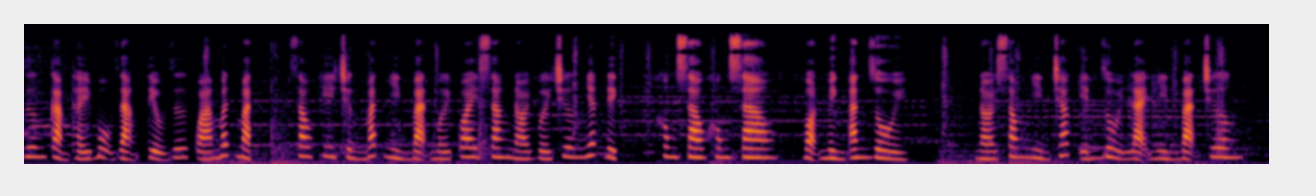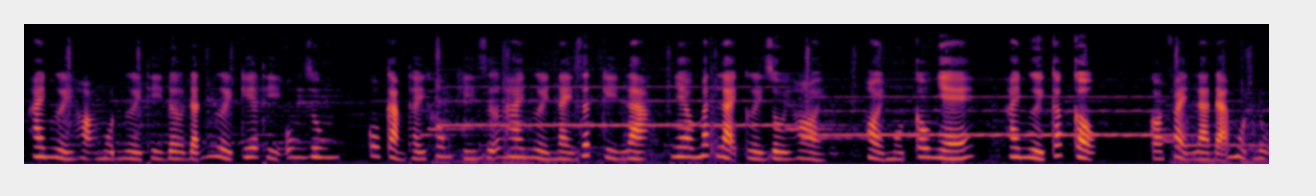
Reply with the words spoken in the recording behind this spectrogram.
Dương cảm thấy bộ dạng Tiểu Dư quá mất mặt. Sau khi chừng mắt nhìn bạn mới quay sang nói với Trương Nhất Địch, không sao không sao, bọn mình ăn rồi. Nói xong nhìn chắc Yến rồi lại nhìn bạn Trương. Hai người họ một người thì đờ đẫn người kia thì ung dung. Cô cảm thấy không khí giữa hai người này rất kỳ lạ. Nheo mắt lại cười rồi hỏi. Hỏi một câu nhé. Hai người các cậu. Có phải là đã một nụ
